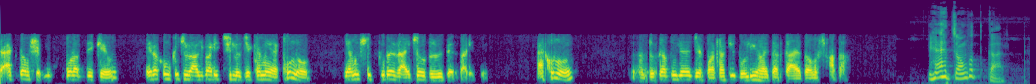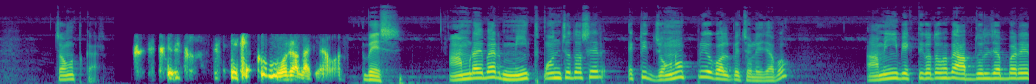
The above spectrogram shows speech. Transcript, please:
একদম গোড়ার দিকেও এরকম কিছু রাজবাড়ি ছিল যেখানে এখনও যেমন শিবপুরের রায়চৌধুরীদের বাড়িতে। এখনও দুর্গাপূজায় যে পাঠাটি বলি হয় তার গায়ের রং সাদা। হ্যাঁ চমৎকার। চমৎকার। এটা খুব মজা লাগে আমার। বেশ আমরা এবার মিথ পঞ্চদশের একটি জনপ্রিয় গল্পে চলে যাব। আমি ব্যক্তিগতভাবে আব্দুল জব্বারের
